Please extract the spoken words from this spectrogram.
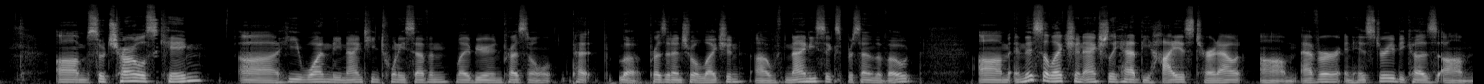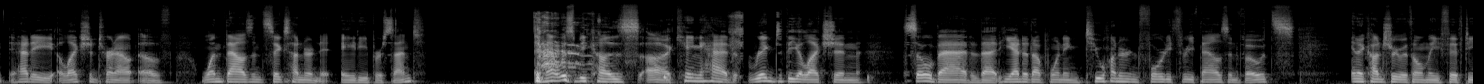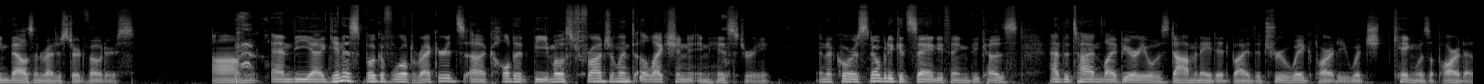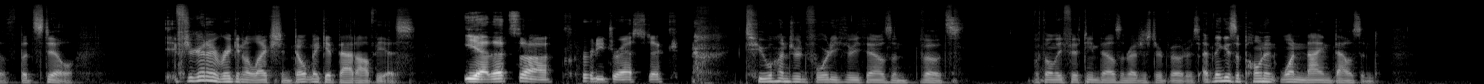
Um, so Charles King, uh, he won the 1927 Liberian presidential pe- uh, presidential election uh, with 96% of the vote. Um, and this election actually had the highest turnout um, ever in history because um, it had a election turnout of 1,680%. And that was because uh, King had rigged the election so bad that he ended up winning 243,000 votes in a country with only 15,000 registered voters. Um, and the uh, Guinness Book of World Records uh, called it the most fraudulent election in history. And of course, nobody could say anything because at the time Liberia was dominated by the True Whig Party, which King was a part of. But still, if you're gonna rig an election, don't make it that obvious. yeah that's uh pretty drastic 243,000 votes with only 15,000 registered voters. I think his opponent won 9,000.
